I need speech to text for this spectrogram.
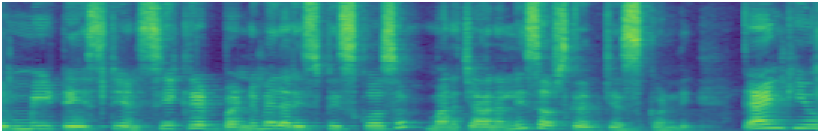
ఎమ్మీ టేస్టీ అండ్ సీక్రెట్ బండి మీద రెసిపీస్ కోసం మన ఛానల్ని సబ్స్క్రైబ్ చేసుకోండి. Thank you.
